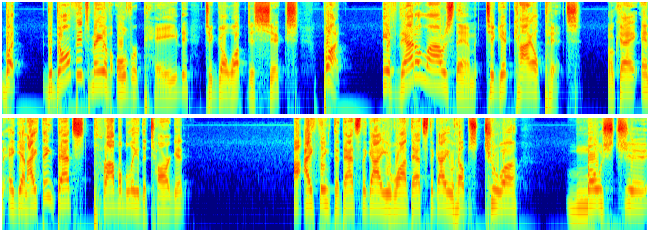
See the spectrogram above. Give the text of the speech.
but the Dolphins may have overpaid to go up to six, but if that allows them to get Kyle Pitts, okay, and again, I think that's probably the target. I think that that's the guy you want. That's the guy who helps Tua most uh,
